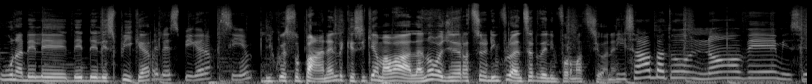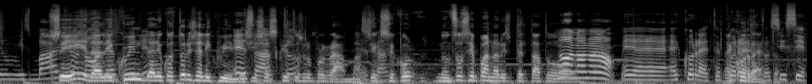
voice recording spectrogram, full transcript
una delle, de- delle speaker Delle speaker, sì. di questo panel che si chiamava La nuova generazione di influencer dell'informazione. Di sabato 9, mi- se non mi sbaglio. Sì, 9 dalle. 15 dalle 14 alle 15 c'è Esatto. scritto sul programma. Esatto. seco- non so se poi hanno rispettato. No, no, no, no, è, è corretto, è È corretto, corretto. sì, sì.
